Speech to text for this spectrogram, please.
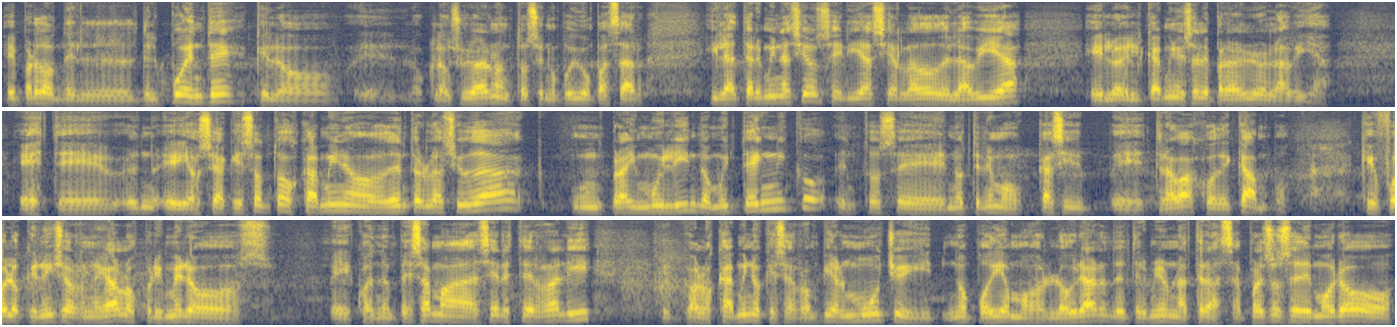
eh, perdón, del, puente, que lo, eh, lo, clausuraron, entonces no pudimos pasar, y la terminación sería hacia el lado de la vía, el, camino sale paralelo a la vía. Este, eh, o sea que son todos caminos dentro de la ciudad, un prime muy lindo, muy técnico, entonces no tenemos casi trabajo de campo, que fue lo que nos hizo renegar los primeros eh, cuando empezamos a hacer este rally, eh, con los caminos que se rompían mucho y no podíamos lograr determinar una traza, por eso se demoró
